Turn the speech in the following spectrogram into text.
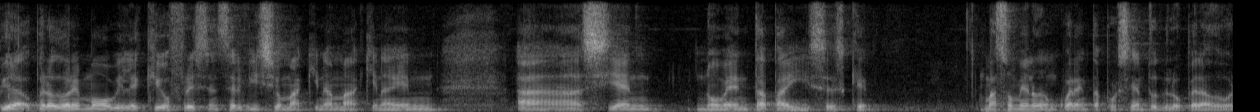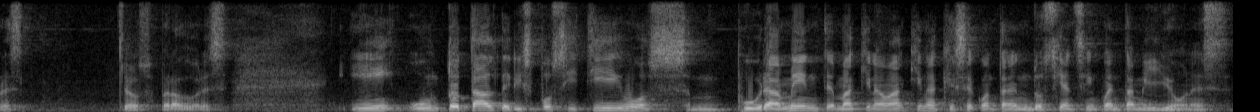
eh, operadores móviles que ofrecen servicio máquina a máquina en 190 ah, países, que más o menos un 40% de los operadores, de los y un total de dispositivos puramente máquina a máquina que se cuentan en 250 millones.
